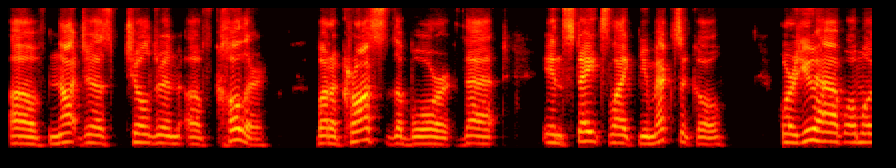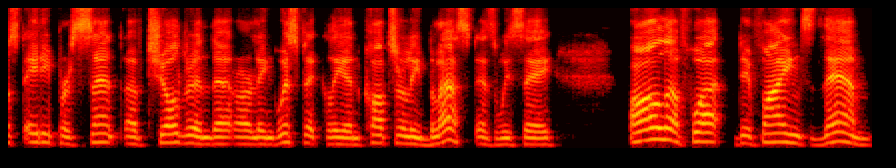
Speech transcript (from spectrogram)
of not just children of color, but across the board that in states like New Mexico, where you have almost 80% of children that are linguistically and culturally blessed, as we say, all of what defines them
